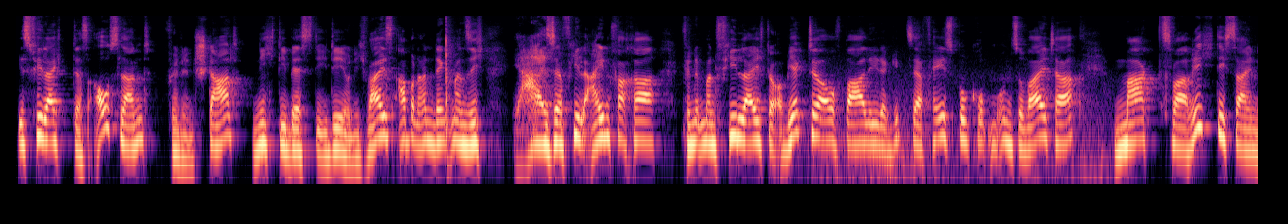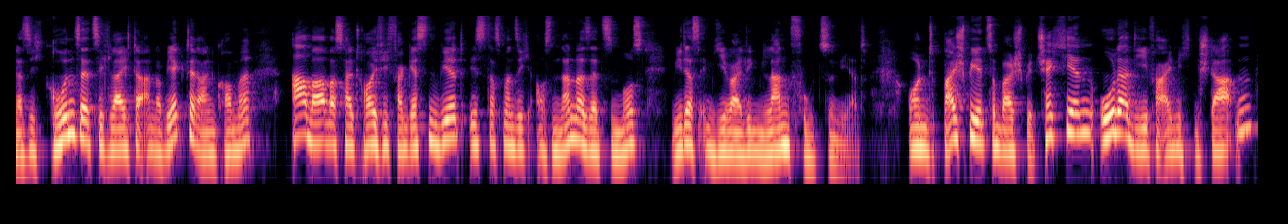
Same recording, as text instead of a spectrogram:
ist vielleicht das Ausland für den Start nicht die beste Idee. Und ich weiß, ab und an denkt man sich, ja, ist ja viel einfacher, findet man viel leichter Objekte auf Bali, da gibt's ja Facebook-Gruppen und so weiter. Mag zwar richtig sein, dass ich grundsätzlich leichter an Objekte rankomme, aber was halt häufig vergessen wird, ist, dass man sich auseinandersetzen muss, wie das im jeweiligen Land funktioniert. Und Beispiel zum Beispiel Tschechien oder die Vereinigten Staaten.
